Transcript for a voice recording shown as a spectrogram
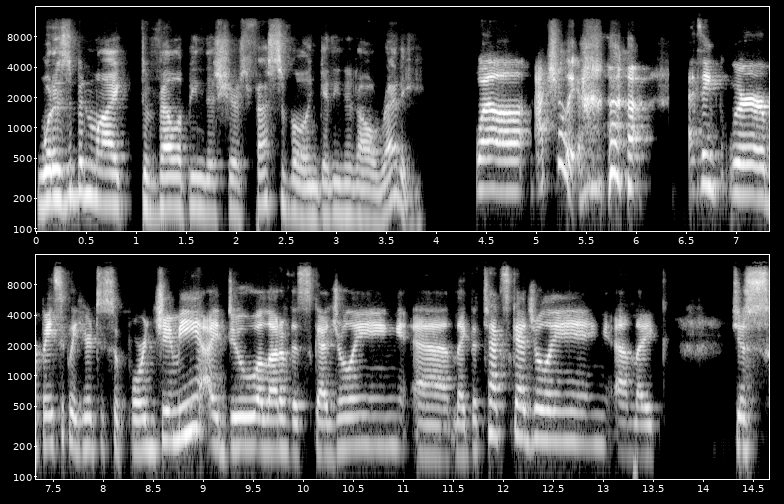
What has it been like developing this year's festival and getting it all ready? Well, actually, I think we're basically here to support Jimmy. I do a lot of the scheduling and like the tech scheduling and like just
